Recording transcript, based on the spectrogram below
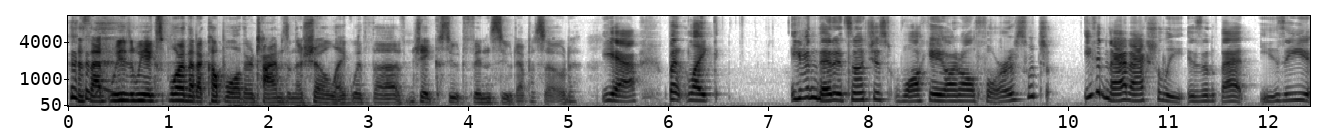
Because that we we explore that a couple other times in the show, like with the Jake suit Finn suit episode. Yeah, but like even then, it's not just walking on all fours, which even that actually isn't that easy.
